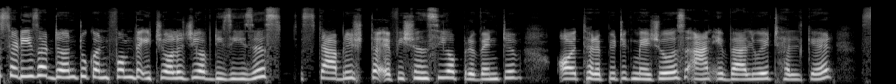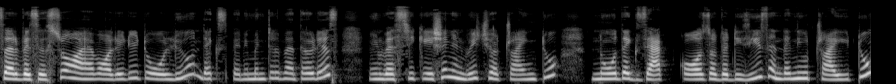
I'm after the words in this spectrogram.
studies are done to confirm the etiology of diseases, establish the efficiency of preventive or therapeutic measures and evaluate healthcare services. So I have already told you the experimental method is investigation in which you are trying to know the exact cause of the disease and then you try to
